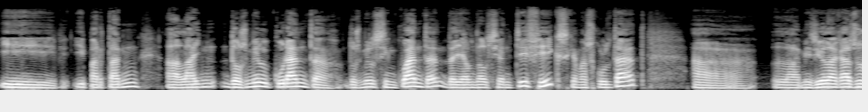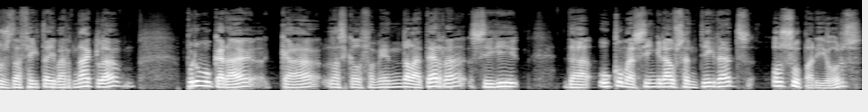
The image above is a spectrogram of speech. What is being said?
i, i per tant, a l'any 2040-2050, deia un dels científics que hem escoltat, eh, l'emissió de gasos d'efecte hivernacle provocarà que l'escalfament de la Terra sigui de 1,5 graus centígrads o superiors.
